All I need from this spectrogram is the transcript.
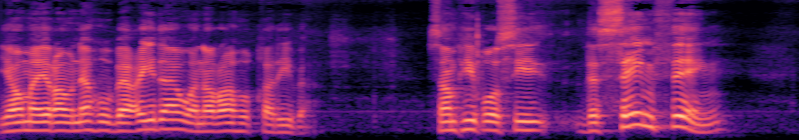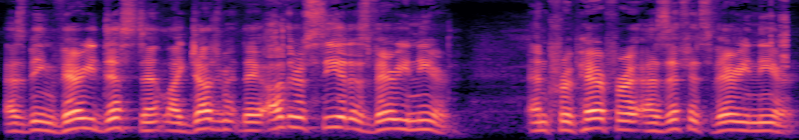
يوم يرونه بعيدا ونراه قريبا. Some people see the same thing as being very distant, like Judgment Day. Others see it as very near and prepare for it as if it's very near.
